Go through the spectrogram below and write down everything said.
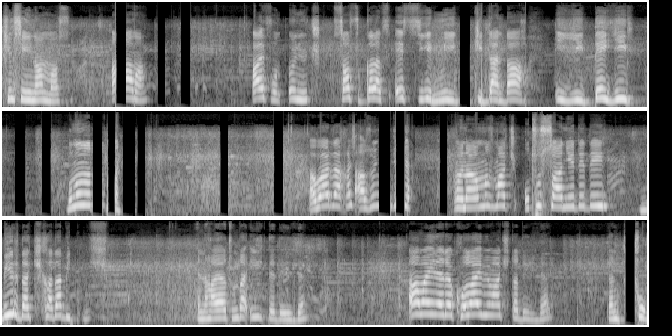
kimse inanmaz. Ama iPhone 13 Samsung Galaxy S22'den daha iyi değil. Bunu unutmayın. Ha arkadaşlar az önce oynadığımız maç 30 saniyede değil 1 dakikada bitmiş. Yani hayatımda ilk de değildi. Ama yine de kolay bir maç da değildi. Yani çok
